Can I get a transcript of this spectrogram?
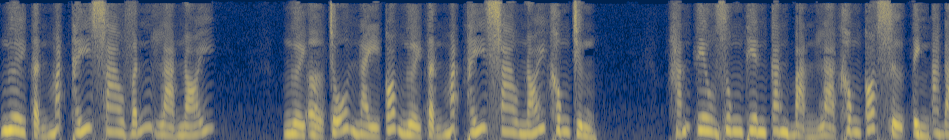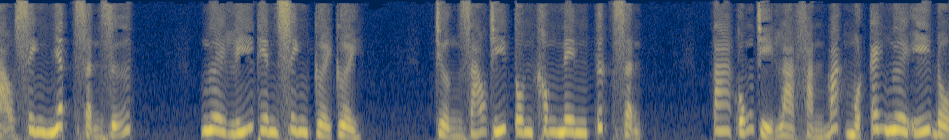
Ngươi tận mắt thấy sao vẫn là nói. Người ở chỗ này có người tận mắt thấy sao nói không chừng. Hắn tiêu dung thiên căn bản là không có sự tình a đạo sinh nhất giận dữ. Ngươi lý thiên sinh cười cười. Trường giáo trí tôn không nên tức giận. Ta cũng chỉ là phản bác một cách ngươi ý đồ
